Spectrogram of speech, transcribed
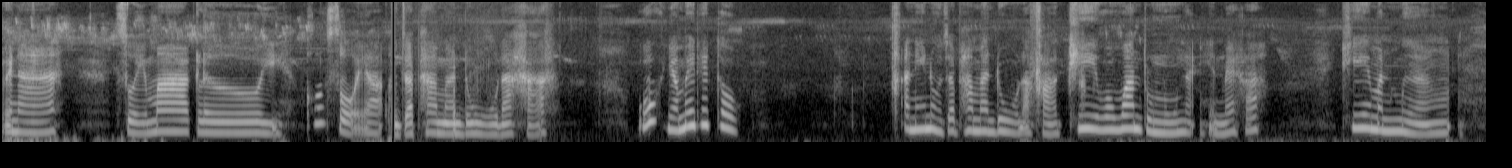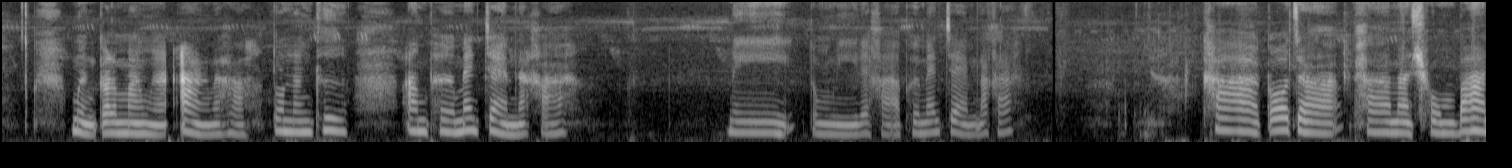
ด้วยนะ สวยมากเลยโคตรสวยอะ่ะผมจะพามาดูนะคะโอ้ยังไม่ได้ตก อันนี้หนูจะพามาดูนะคะ ที่ว่านๆตรงนู้นน่ะเห็นไหมคะ ที่มันเหมืองเหมือนกระมังเหมือนอ่างนะคะตรงนั้นคืออำเภอแม่แจ่มนะคะนี่ตรงนี้เลยค่ะอำเภอแม่แจ่มนะคะ ค่ะก็จะพามาชมบ้าน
